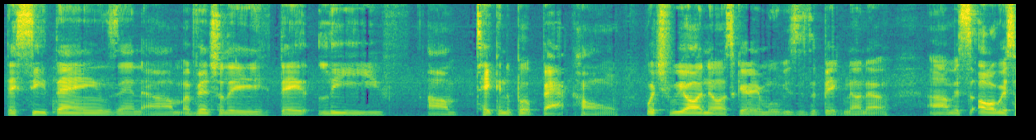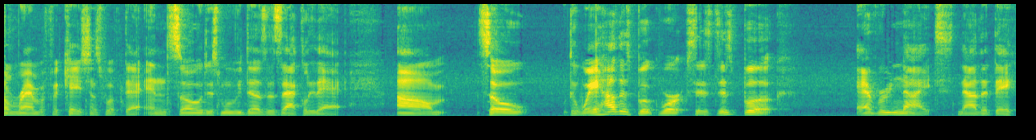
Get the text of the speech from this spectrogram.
they see things and um, eventually they leave um, taking the book back home, which we all know in scary movies is a big no-no um, it's always some ramifications with that and so this movie does exactly that. Um, so the way how this book works is this book every night now that they've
